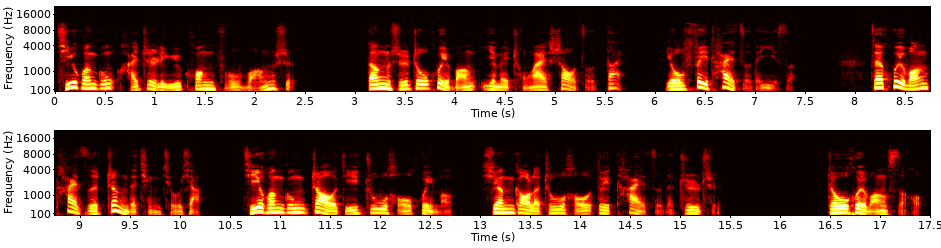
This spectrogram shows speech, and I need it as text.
齐桓公还致力于匡扶王室。当时周惠王因为宠爱少子代，有废太子的意思。在惠王太子正的请求下，齐桓公召集诸侯会盟，宣告了诸侯对太子的支持。周惠王死后，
